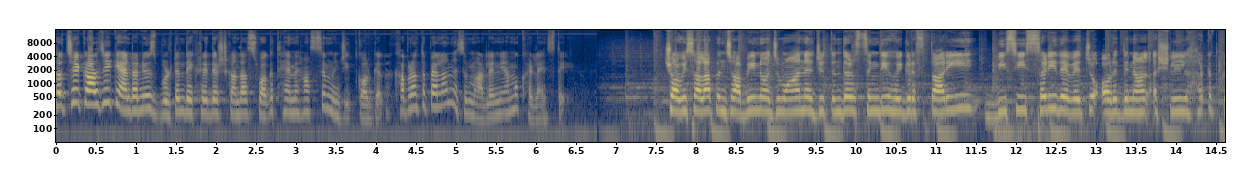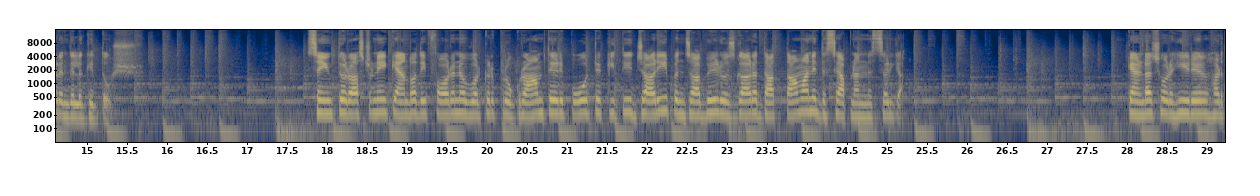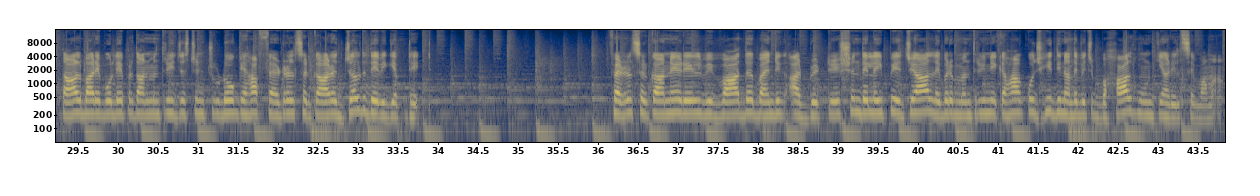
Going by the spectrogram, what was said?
ਸਤਿ ਸ਼੍ਰੀ ਅਕਾਲ ਜੀ, Canada news bulletin ਦੇਖ ਰਹੇ ਦਰਸ਼ਕਾਂ ਦਾ ਸਵਾਗਤ ਹੈ। ਮੈਂ ਹਾਂ ਸਿਮਰਨਜੀਤ ਕੌਰ ਗਿੱਲ। ਖਬਰਾਂ ਤੋਂ ਪਹਿਲਾਂ ਨਜ਼ਰ ਮਾਰ ਲੈਂਦੇ ਹਾਂ ਮੁੱਖ ਹੈਡਲਾਈਨਸ ਤੇ। 24 ਸਾਲਾ ਪੰਜਾਬੀ ਨੌਜਵਾਨ ਜਤਿੰਦਰ ਸਿੰਘ ਦੀ ਹੋਈ ਗ੍ਰਿਫਤਾਰੀ BC ਸੜੀ ਦੇ ਵਿੱਚ ਔਰਤ ਦੇ ਨਾਲ ਅਸ਼ਲੀਲ ਹਰਕਤ ਕਰਨ ਦੇ ਲੱਗੇ ਦੋਸ਼। ਸੰਯੁਕਤ ਰਾਸ਼ਟਰ ਨੇ ਕੈਨੇਡਾ ਦੇ ਫੋਰਨ ਵਰਕਰ ਪ੍ਰੋਗਰਾਮ ਤੇ ਰਿਪੋਰਟ ਕੀਤੀ ਜਾਰੀ। ਪੰਜਾਬੀ ਰੋਜ਼ਗਾਰ ਦਾਤਾਵਾਂ ਨੇ ਦੱਸਿਆ ਆਪਣਾ ਨਜ਼ਰੀਆ। ਕੈਨੇਡਾ 'ਚ ਹੋ ਰਹੀ ਰੇਲ ਹੜਤਾਲ ਬਾਰੇ ਬੋਲੇ ਪ੍ਰਧਾਨ ਮੰਤਰੀ ਜਸਟਿਨ ਟਰੂਡੋ, ਕਿਹਾ ਫੈਡਰਲ ਸਰਕਾਰ ਜਲਦ ਦੇਵੇਗੀ ਅਪਡੇਟ। ਫੈਡਰਲ ਸਰਕਾਰ ਨੇ ਰੇਲ ਵਿਵਾਦ ਬਾਈਂਡਿੰਗ ਆਰਬਿਟ੍ਰੇਸ਼ਨ ਦੇ ਲਈ ਭੇਜਿਆ। ਲੇਬਰ ਮੰਤਰੀ ਨੇ ਕਿਹਾ, ਕੁਝ ਹੀ ਦਿਨਾਂ ਦੇ ਵਿੱਚ ਬਹਾਲ ਹੋਣਗੀਆਂ ਰੇਲ ਸੇਵਾਵਾਂ।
